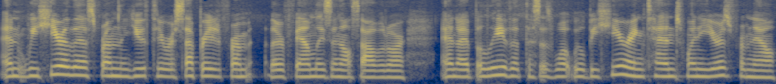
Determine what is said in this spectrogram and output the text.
And we hear this from the youth who were separated from their families in El Salvador. And I believe that this is what we'll be hearing 10, 20 years from now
